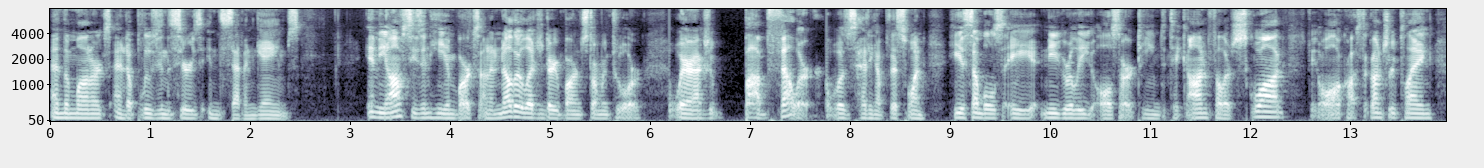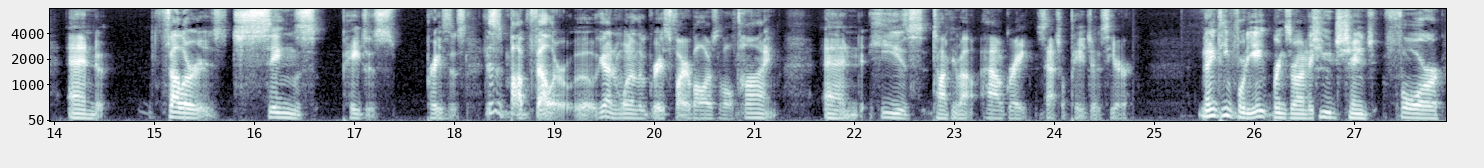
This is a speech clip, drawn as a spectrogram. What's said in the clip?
and the Monarchs end up losing the series in seven games. In the offseason, he embarks on another legendary barnstorming tour, where actually Bob Feller was heading up this one. He assembles a Negro League All Star team to take on Feller's squad. They go all across the country playing, and Feller sings Paige's praises. This is Bob Feller, again, one of the greatest fireballers of all time. and he's talking about how great Satchel Paige is here. 1948 brings around a huge change for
